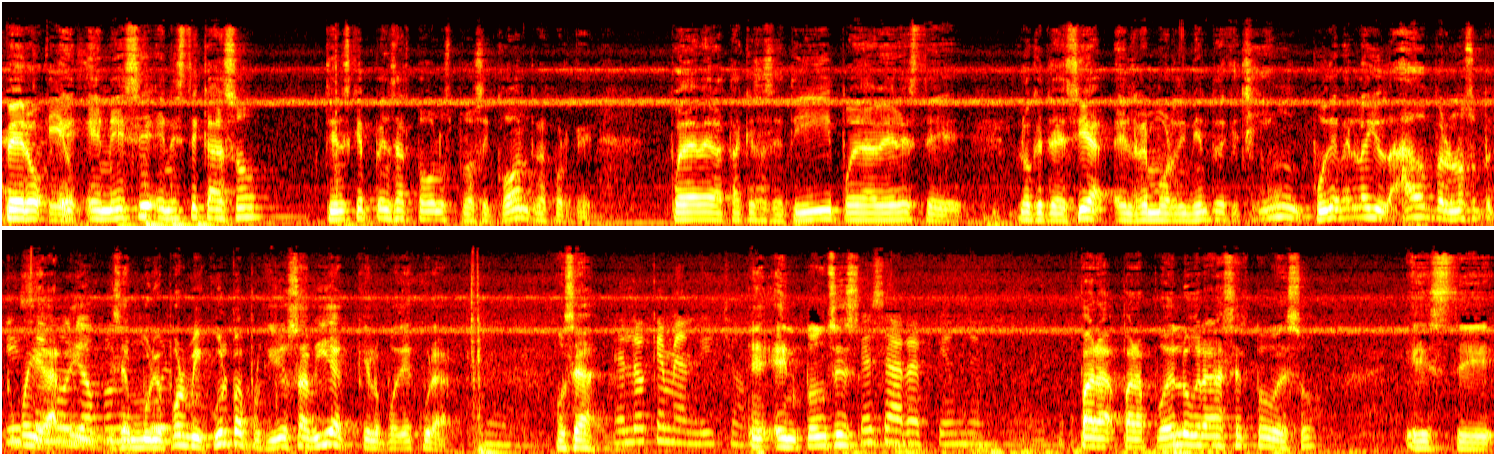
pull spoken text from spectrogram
pero e- en, ese, en este caso tienes que pensar todos los pros y contras porque puede haber ataques hacia ti, puede haber este lo que te decía, el remordimiento de que ching, pude haberlo ayudado, pero no supe Y cómo se llegarle murió y, se murió por mi culpa porque yo sabía que lo podía curar. O sea, Es lo que me han dicho. e- entonces Que se arrepienten. para, para poder lograr hacer todo eso, este,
